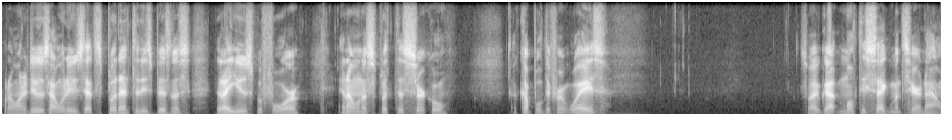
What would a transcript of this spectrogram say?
What I want to do is I want to use that split entities business that I used before, and I want to split this circle a couple different ways. So I've got multi-segments here now.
